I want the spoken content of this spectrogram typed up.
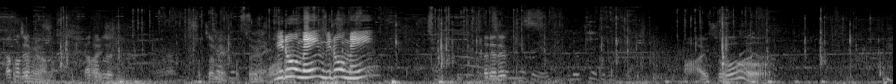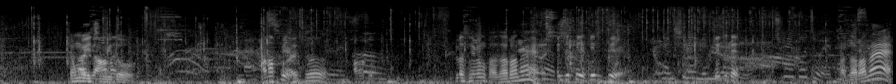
야타 거점에 대 하나. 나이스 거점에 와. 위로 메인 위로 메인. 을 높여드리죠 나이스. 정면 아, 2층 이거 위도우 안 앞에 나이스. 일러 3명 다 잘하네. 겐지 필 겐지 필. 당신의 능력 최고조에 다 달해 잘하네.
